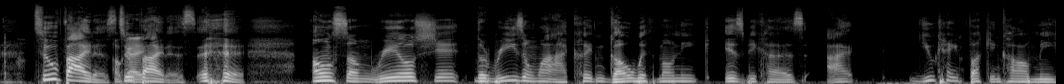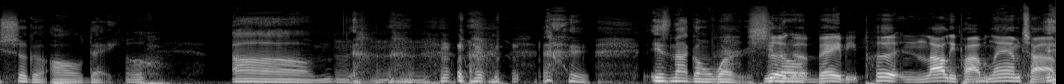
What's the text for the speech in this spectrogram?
Two fighters. Two fighters. On some real shit, the reason why I couldn't go with Mo'Nique is because I you can't fucking call me sugar all day. oh, Um Mm-hmm. it's not gonna work. sugar, You know, baby, pudding, lollipop, lamb chop.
